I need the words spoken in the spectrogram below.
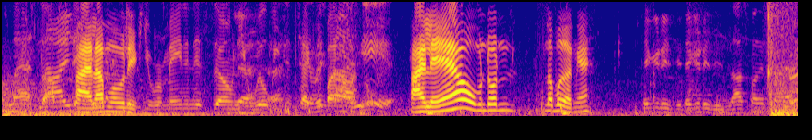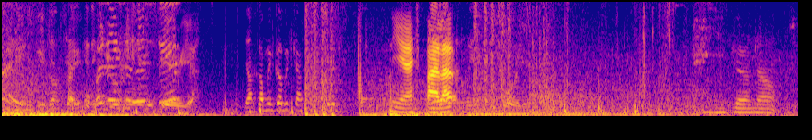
Or last Nice. stop. ตายแล้ว Maverick. If you remain in this zone, you will be เดี๋ยว detected ไม่ by ตาย hostiles. พี่ตายแล้วมันโดนระเบิดไง take it easy take it easy last one is Be detected if you remain in this area. yeah coming coming coming นี่ไงตายแล้ว Friendly victorious.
